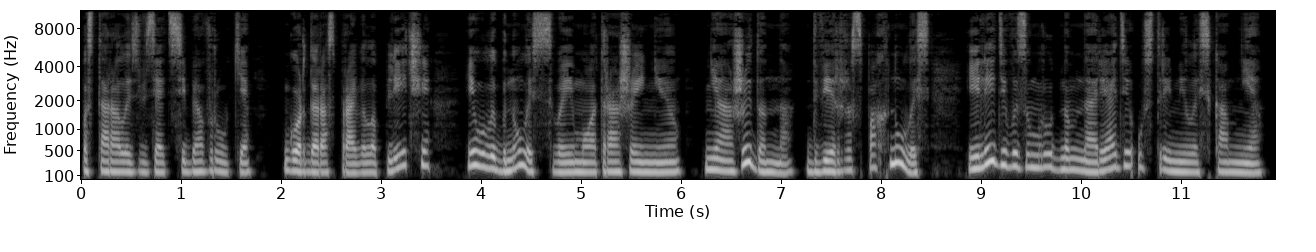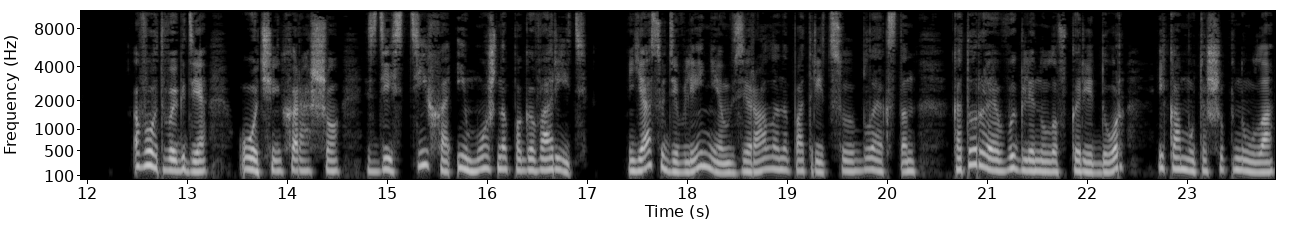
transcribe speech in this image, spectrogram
Постаралась взять себя в руки, гордо расправила плечи и улыбнулась своему отражению. Неожиданно дверь распахнулась, и леди в изумрудном наряде устремилась ко мне. «Вот вы где! Очень хорошо! Здесь тихо и можно поговорить!» Я с удивлением взирала на Патрицию Блэкстон, которая выглянула в коридор и кому-то шепнула.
